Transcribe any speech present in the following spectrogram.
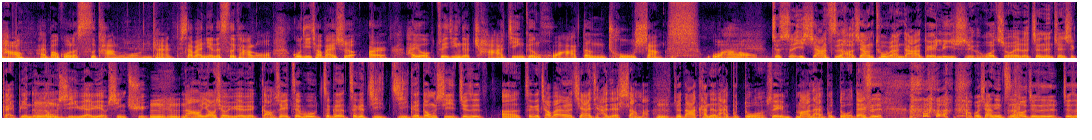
好，还包括了斯卡罗。你看下半年的斯卡罗，《国际桥牌社二》，还有最近的《茶金》跟《华灯初上》。哇哦，就是一下子好像突然大家对历史或所谓的真人真事改编的东西越来越有兴趣，嗯嗯，然后要求也越来越高，所以这部这个这个几几个东西就是呃，这个桥牌二现在。还在上嘛，嗯，就大家看的人还不多，所以骂的还不多。但是 我相信之后就是就是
